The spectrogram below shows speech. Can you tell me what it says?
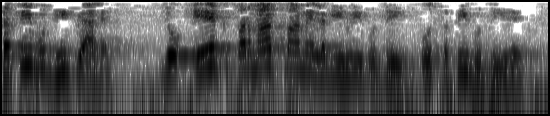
सती बुद्धि क्या है? जो एक परमात्मा में लगी हुई बुद्धि, वो सती बुद्धि है।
